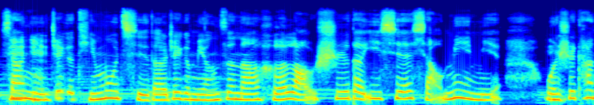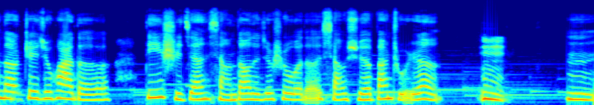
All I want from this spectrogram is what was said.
像你这个题目起的这个名字呢，和老师的一些小秘密，我是看到这句话的第一时间想到的就是我的小学班主任。嗯。嗯，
